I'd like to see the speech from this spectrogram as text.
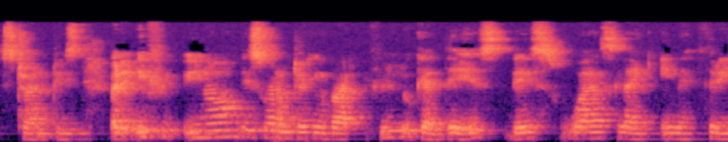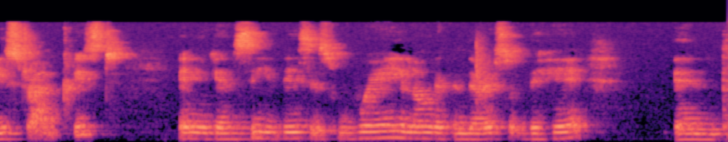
strand twist. But if you know this is what i'm talking about. If you look at this this was like in a three strand twist. And you can see this is way longer than the rest of the hair and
